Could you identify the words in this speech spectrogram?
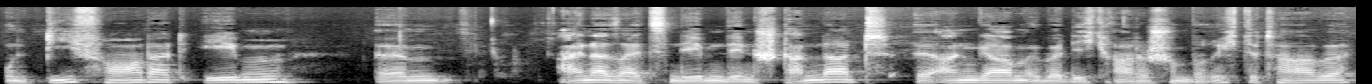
Und die fordert eben ähm, einerseits neben den Standardangaben, über die ich gerade schon berichtet habe,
